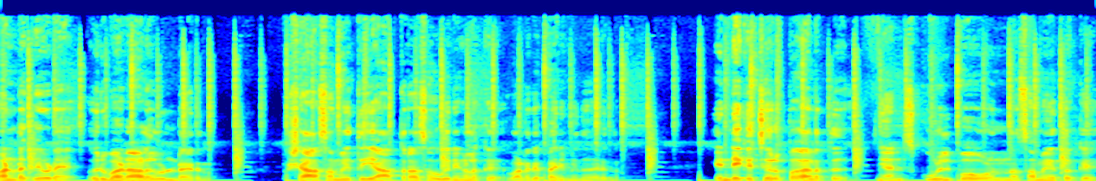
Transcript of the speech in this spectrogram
പണ്ടൊക്കെ ഇവിടെ ഒരുപാട് ആളുകളുണ്ടായിരുന്നു. പക്ഷേ ആ സമയത്ത് യാത്രാ സൗകര്യങ്ങളൊക്കെ വളരെ പരിമിതമായിരുന്നു. എന്റെയൊക്കെ ചെറുപ്പകാലത്ത് ഞാൻ സ്കൂളിൽ പോകുന്ന സമയത്തൊക്കെ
